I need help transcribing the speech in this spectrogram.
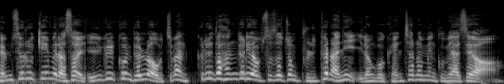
뱀수르 게임이라서 읽을 건 별로 없지만 그래도 한글이 없어서 좀 불편하니 이런 거 괜찮으면 구매하세요.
